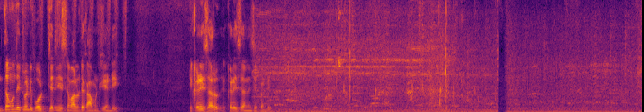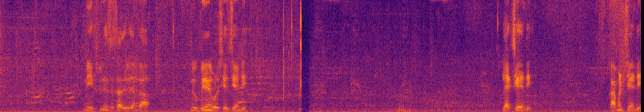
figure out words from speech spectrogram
ఇంతకుముందు ఇటువంటి బోట్ జర్నీ చేసిన వాళ్ళు ఉంటే కామెంట్ చేయండి. ఎక్కడ వేశారు ఎక్కడ వేశారని చెప్పండి. మీ ఎక్స్పీరియన్సెస్ అదేవిధంగా మీ ఒపీనియన్ కూడా షేర్ చేయండి. లైక్ చేయండి. కామెంట్ చేయండి.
